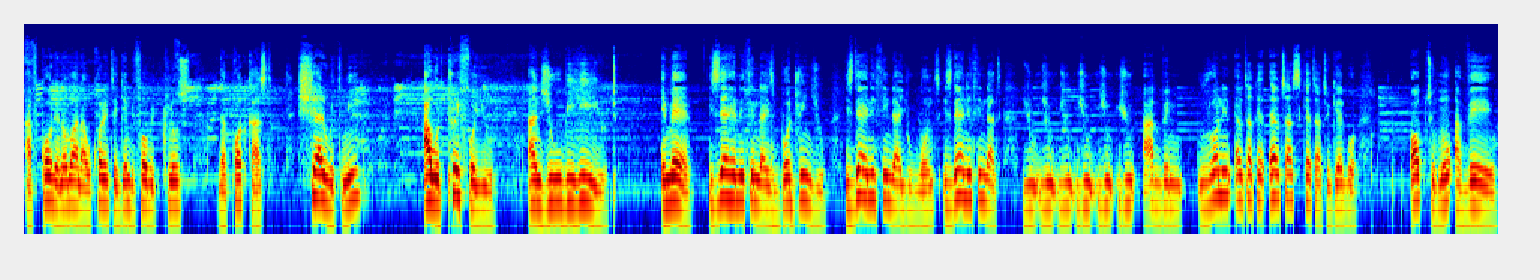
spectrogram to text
I've called the number and I will call it again before we close the podcast. Share with me. I would pray for you and you will be healed. Amen. Is there anything that is bothering you? Is there anything that you want? Is there anything that you you you you you, you have been running elter elter scatter to get but up to no avail?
